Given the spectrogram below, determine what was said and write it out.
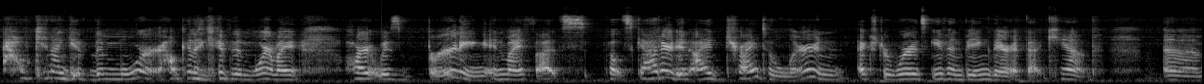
how can I give them more? How can I give them more? My heart was burning and my thoughts felt scattered. And I tried to learn extra words, even being there at that camp um,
